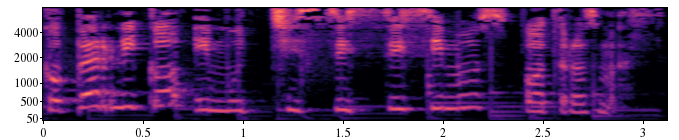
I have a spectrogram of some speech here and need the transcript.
Copérnico y muchísimos otros más.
